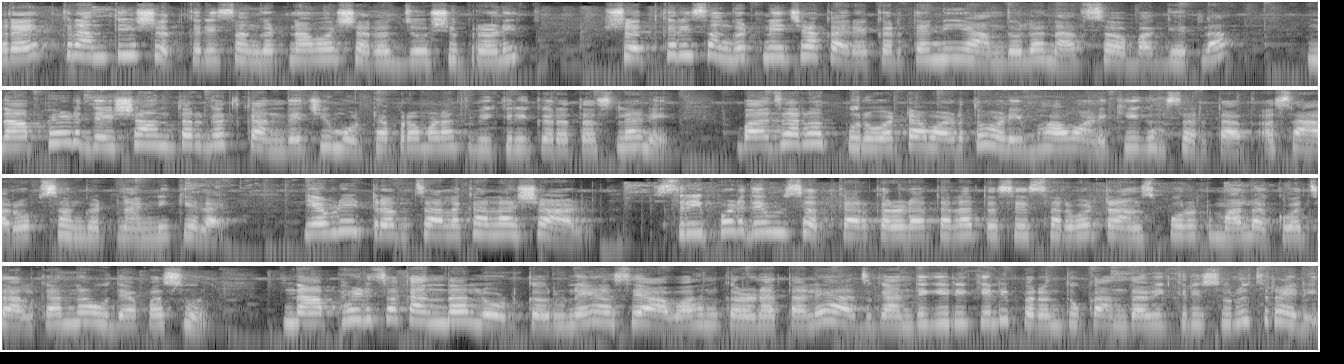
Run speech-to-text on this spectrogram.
रयत क्रांती शेतकरी संघटना व शरद जोशी प्रणित शेतकरी संघटनेच्या कार्यकर्त्यांनी या आंदोलनात सहभाग घेतला. नाफेड देशांतर्गत कांद्याची मोठ्या प्रमाणात विक्री करत असल्याने बाजारात पुरवठा वाढतो आणि भाव आणखी घसरतात असा आरोप संघटनांनी केलाय. यावेळी ट्रक चालकाला शाळ श्रीफळ देऊन सत्कार करण्यात आला तसेच सर्व ट्रान्सपोर्ट मालक व चालकांना उद्यापासून नाफेडचा कांदा लोड करू नये असे आवाहन करण्यात आले. आज गांधीगिरी केली परंतु कांदा विक्री सुरूच राहिली.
